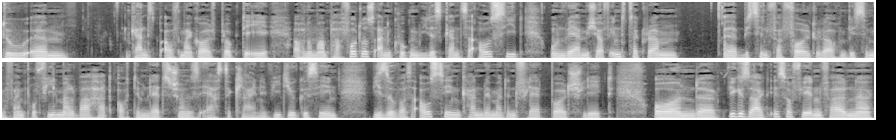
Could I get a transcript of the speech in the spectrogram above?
Du ähm, kannst auf mygolfblog.de auch nochmal ein paar Fotos angucken, wie das Ganze aussieht. Und wer mich auf Instagram ein äh, bisschen verfolgt oder auch ein bisschen auf meinem Profil mal war, hat auch dem Letzt schon das erste kleine Video gesehen, wie sowas aussehen kann, wenn man den Flatball schlägt. Und äh, wie gesagt, ist auf jeden Fall eine,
